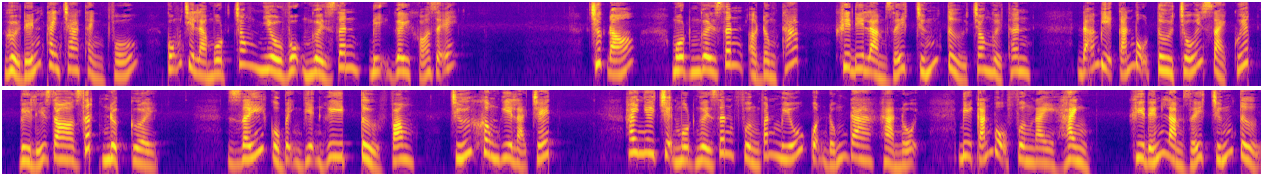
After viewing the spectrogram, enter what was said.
gửi đến thanh tra thành phố cũng chỉ là một trong nhiều vụ người dân bị gây khó dễ. Trước đó, một người dân ở Đồng Tháp khi đi làm giấy chứng tử cho người thân đã bị cán bộ từ chối giải quyết vì lý do rất nực cười. Giấy của bệnh viện ghi tử vong chứ không ghi là chết. Hay như chuyện một người dân phường Văn Miếu, quận Đống Đa, Hà Nội bị cán bộ phường này hành khi đến làm giấy chứng tử,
